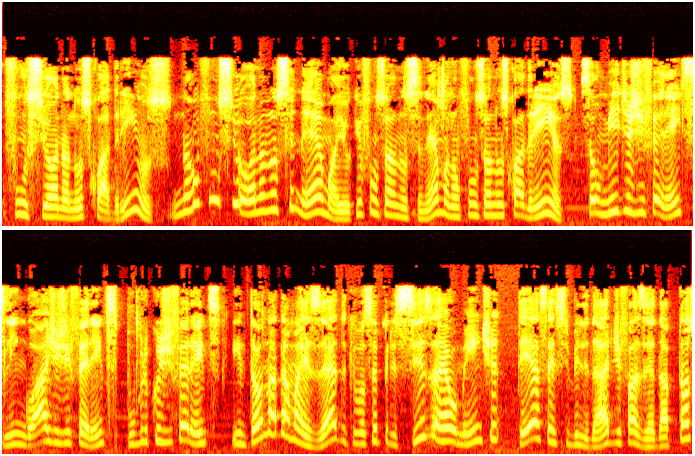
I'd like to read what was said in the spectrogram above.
funciona nos quadrinhos não funciona no cinema, e o que funciona no cinema não funciona nos quadrinhos. São mídias diferentes, linguagens diferentes, públicos diferentes. Então nada mais é do que você precisa realmente ter a sensibilidade de fazer adaptações.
